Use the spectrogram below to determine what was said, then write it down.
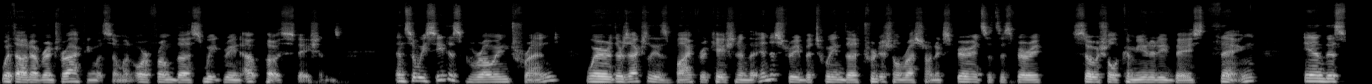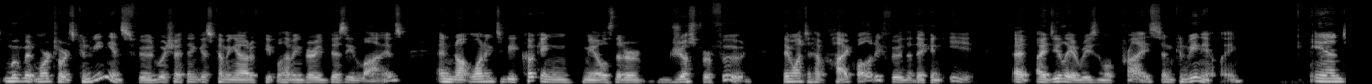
without ever interacting with someone, or from the Sweetgreen outpost stations. And so we see this growing trend where there's actually this bifurcation in the industry between the traditional restaurant experience, it's this very social, community based thing, and this movement more towards convenience food, which I think is coming out of people having very busy lives and not wanting to be cooking meals that are just for food. They want to have high quality food that they can eat at ideally a reasonable price and conveniently. And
